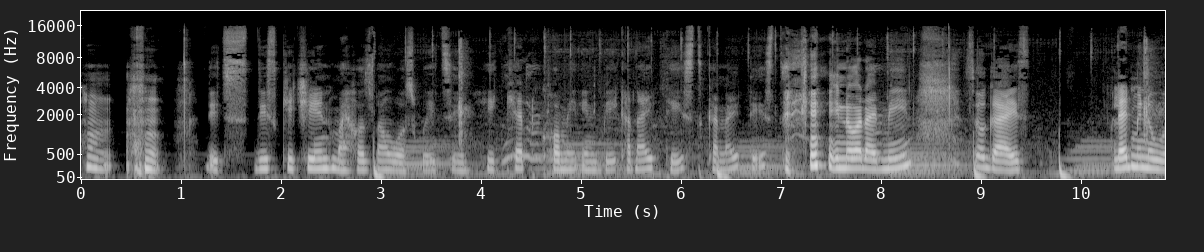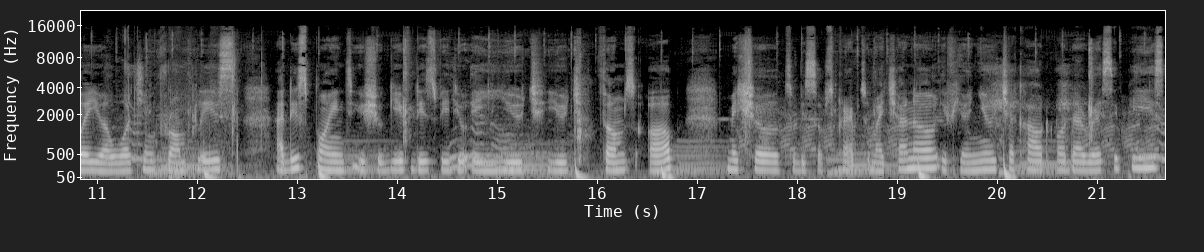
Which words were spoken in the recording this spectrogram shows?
hmm. this this kitchen my husband was waiting. He kept coming in babe can i taste? Can i taste? You know what i mean? So guys let me know where you are watching from please. At this point you should give this video a huge huge thumbs up. Make sure to be subscribed to my channel. If you're new check out other recipes.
